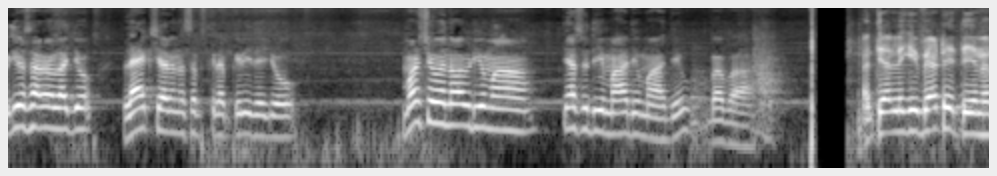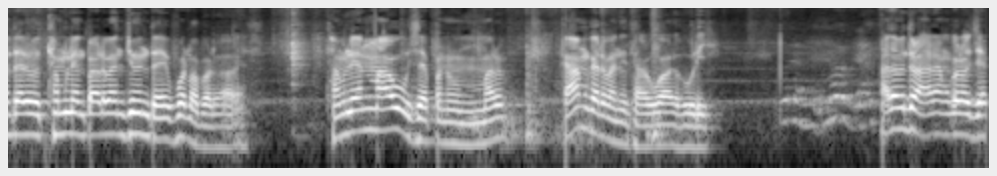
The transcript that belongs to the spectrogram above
વીડિયો સારો લાગ્યો લાઈક શેર અને સબસ્ક્રાઈબ કરી દેજો. મળશું નવા વિડીયોમાં. ત્યાં સુધી મહાદેવ મહાદેવ, બાબા. અત્યારે લગી બેઠી હતી અને તારે થમલેન પાડવાનું જોયું ને તો એ ફોટો પાડવા આવે થમલેનમાં આવું છે, પણ મારું કામ કરવાની થાય વાળ હોડી હા તો મિત્રો, આરામ કરો જે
